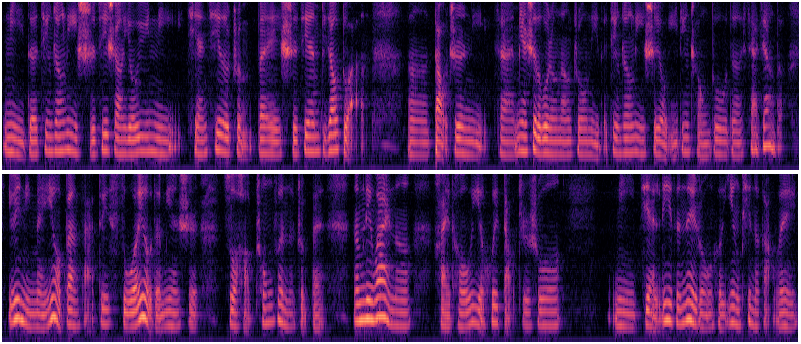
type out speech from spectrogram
你的竞争力实际上由于你前期的准备时间比较短。嗯，导致你在面试的过程当中，你的竞争力是有一定程度的下降的，因为你没有办法对所有的面试做好充分的准备。那么另外呢，海投也会导致说，你简历的内容和应聘的岗位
